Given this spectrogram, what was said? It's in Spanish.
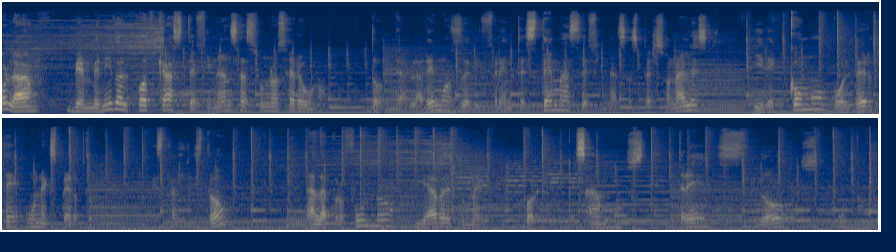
Hola, bienvenido al podcast de Finanzas 101, donde hablaremos de diferentes temas de finanzas personales y de cómo volverte un experto. ¿Estás listo? Inhala profundo y abre tu mente, porque empezamos en 3, 2, 1.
